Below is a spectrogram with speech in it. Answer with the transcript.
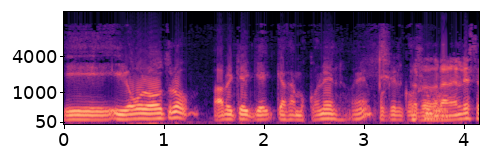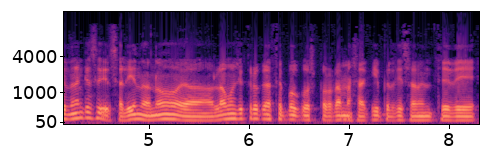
Y, y luego lo otro, a ver qué, qué, hacemos con él, ¿eh? porque el consumo... Pero los graneles tendrán que seguir saliendo, ¿no? Hablamos yo creo que hace pocos programas aquí precisamente de,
